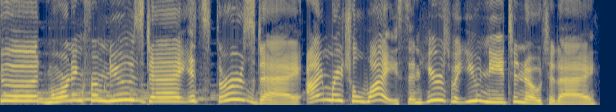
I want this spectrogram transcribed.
Good morning from Newsday. It's Thursday. I'm Rachel Weiss, and here's what you need to know today.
